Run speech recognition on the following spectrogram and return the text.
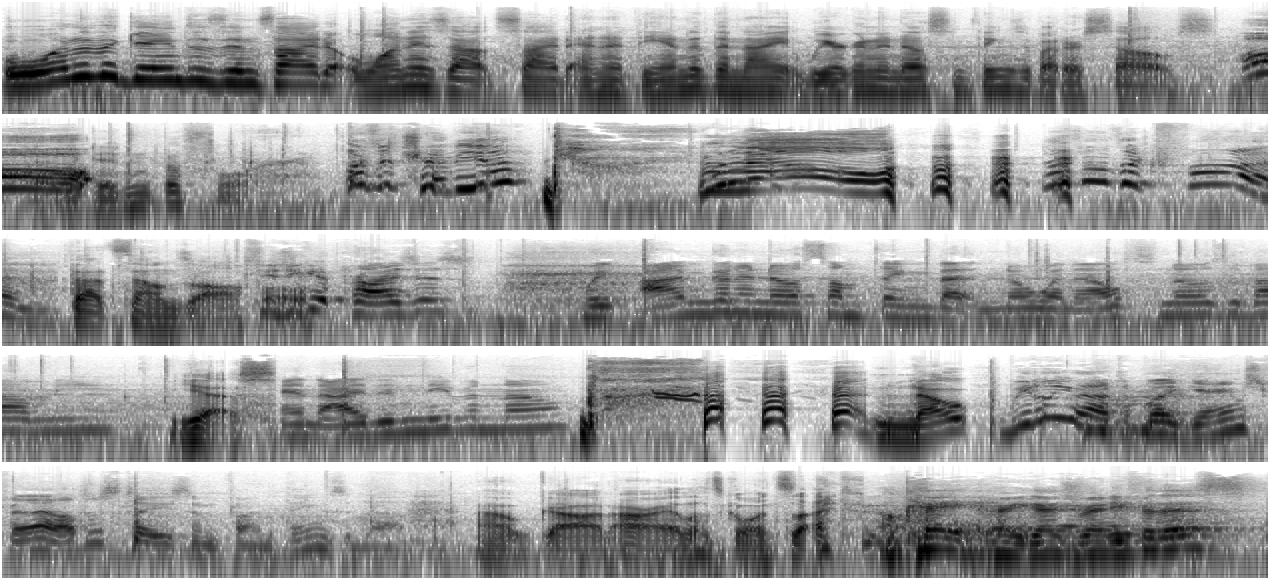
One of the games is inside, one is outside, and at the end of the night, we are gonna know some things about ourselves that we didn't before. Was it trivia? no! That sounds like fun. that sounds awful. Did you get prizes? Wait, I'm gonna know something that no one else knows about me, Yes. and I didn't even know. nope. We don't even have to play games for that. I'll just tell you some fun things about me. Oh god. All right, let's go inside. Okay, are you guys ready for this?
